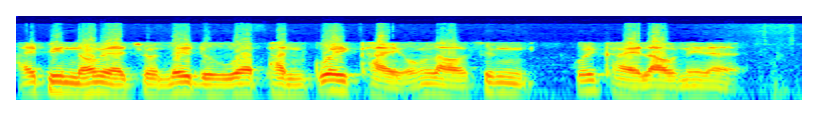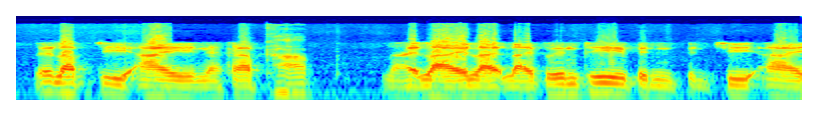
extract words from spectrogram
ให้พี่น้องประชาชนได้ดูว่าพันธุ์กล้วยไข่ของเรา ซึ่งกล้วยไข่เราเนี่ยได้รับ GI นะครับ ครับ หลายหลายหลายหลายพื้นที่เป็นเป็น GI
